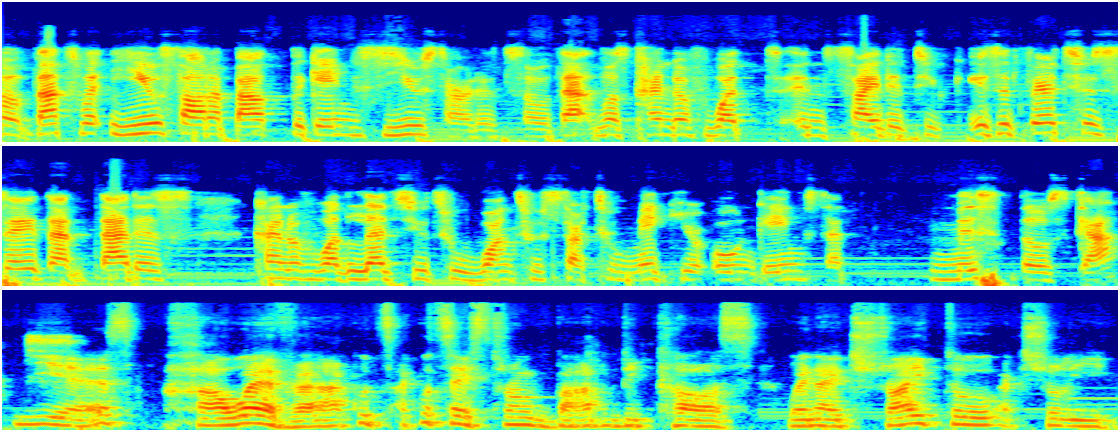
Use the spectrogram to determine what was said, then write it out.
So that's what you thought about the games you started. So that was kind of what incited you. Is it fair to say that that is kind of what led you to want to start to make your own games that missed those gaps? Yes. However, I could I could say strong but because when I tried to actually,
